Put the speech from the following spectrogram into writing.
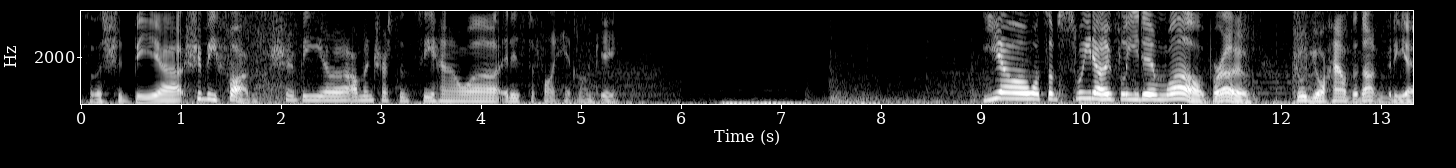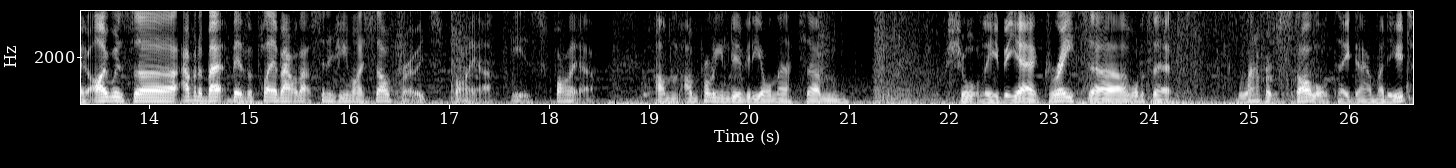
So this should be uh, should be fun. Should be. Uh, I'm interested to see how uh, it is to fight Hitmonkey. Yo, what's up, sweeter? Hopefully you're doing well, bro. Enjoyed your Howard the Duck video. I was uh, having a bit of a play about that synergy myself, bro. It's fire. It is fire. I'm, I'm probably going to do a video on that um, shortly. But yeah, great, uh, what is it? Labyrinth Star-Lord takedown, my dude.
